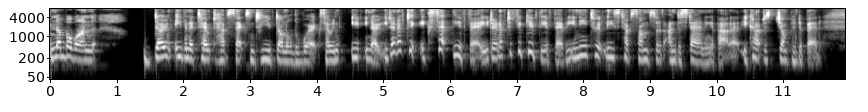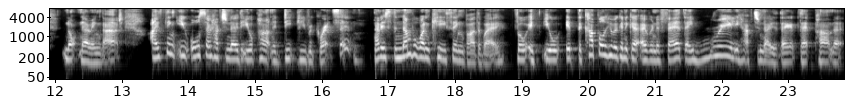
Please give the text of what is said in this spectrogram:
Number one, don't even attempt to have sex until you've done all the work. So, in, you, you, know, you don't have to accept the affair, you don't have to forgive the affair, but you need to at least have some sort of understanding about it. You can't just jump into bed not knowing that. I think you also have to know that your partner deeply regrets it. That is the number one key thing, by the way. For if you're if the couple who are going to go over an affair, they really have to know that their partner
